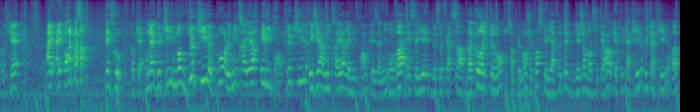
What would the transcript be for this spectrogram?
Ok. Allez, allez, on rate pas ça Let's go Ok, on est à 2 kills, il manque 2 kills pour le mitrailleur Heliprank. 2 kills et j'ai un mitrailleur Heliprank les amis. On va essayer de se faire ça bah, correctement tout simplement. Je pense qu'il y a peut-être des gens dans le souterrain. Ok, plus qu'un kill, plus qu'un kill, hop,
